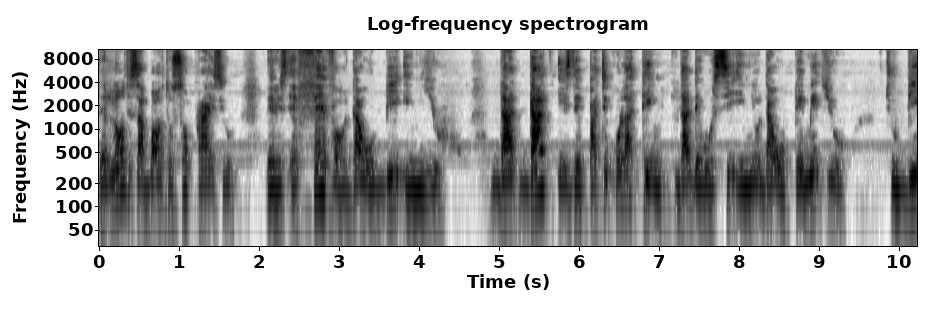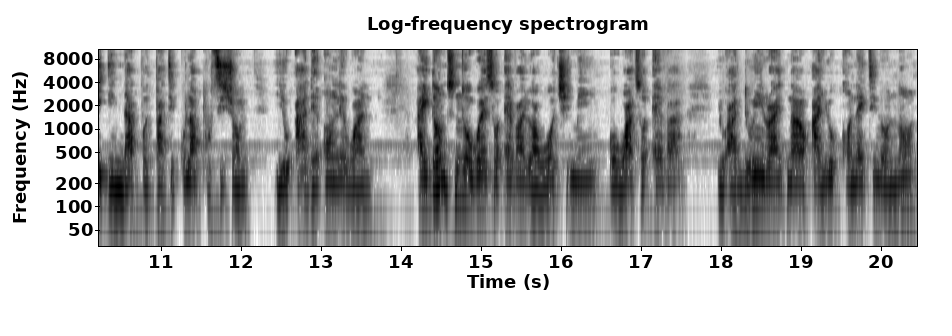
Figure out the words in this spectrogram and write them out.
The Lord is about to surprise you. There is a favor that will be in you. That that is the particular thing that they will see in you that will permit you to be in that particular position. You are the only one. I don't know wheresoever you are watching me or whatsoever you are doing right now. Are you connecting or not?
